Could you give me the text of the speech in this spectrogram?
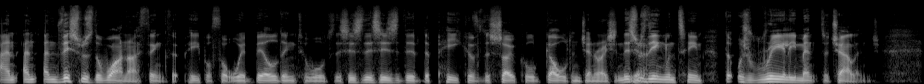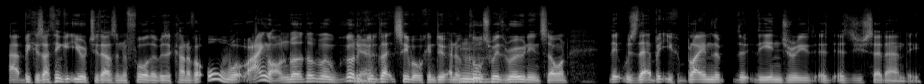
And, and and this was the one I think that people thought we're building towards. This is this is the, the peak of the so-called golden generation. This was the England team that was really meant to challenge. Uh, because I think at Euro 2004 there was a kind of a, oh well, hang on we've got to Yeah. let's see what we can do and of course with Rooney and so on it was there. But you could blame the, the, the injury, as you said, Andy.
